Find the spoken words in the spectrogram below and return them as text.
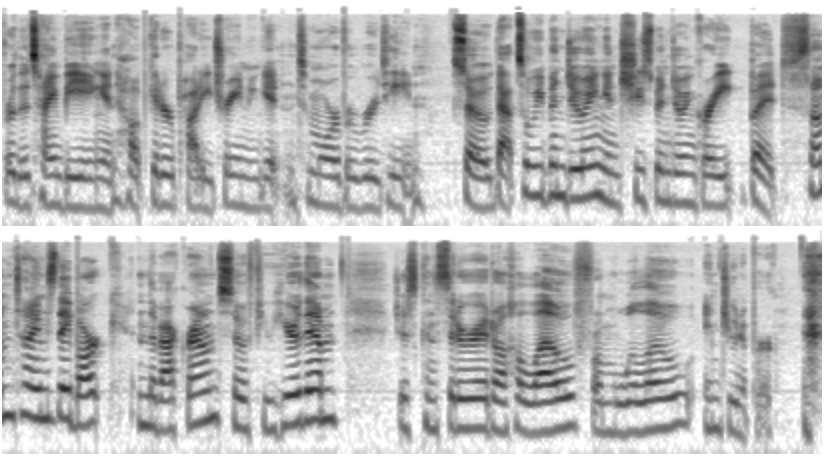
for the time being and help get her potty trained and get into more of a routine. So that's what we've been doing and she's been doing great. But sometimes they bark in the background so if you hear them just consider it a hello from willow and juniper.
